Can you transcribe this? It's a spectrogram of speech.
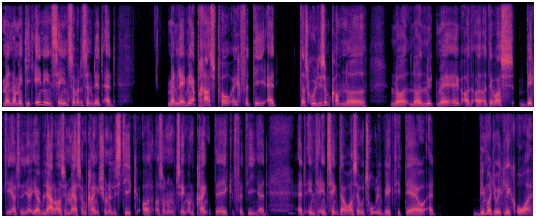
men når man gik ind i en scene, så var det sådan lidt, at man lagde mere pres på, ikke? Fordi at der skulle ligesom komme noget, noget, noget nyt med, ikke? Og, og, og det var også vigtigt, altså jeg, jeg lærte også en masse omkring journalistik og, og sådan nogle ting omkring det, ikke? Fordi at, at en, en ting, der også er utrolig vigtigt, det er jo, at vi måtte jo ikke lægge ord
